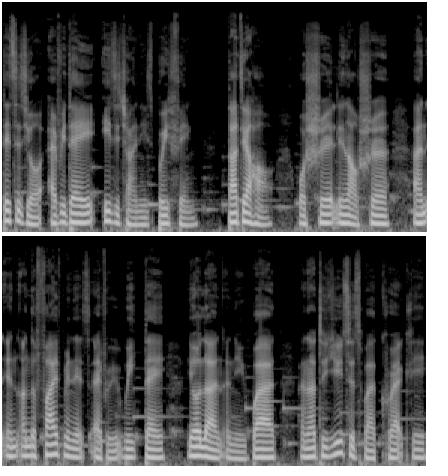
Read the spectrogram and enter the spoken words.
This is your everyday easy Chinese briefing. 大家好，我是林老师, and in under 5 minutes every weekday, you'll learn a new word and how to use this word correctly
